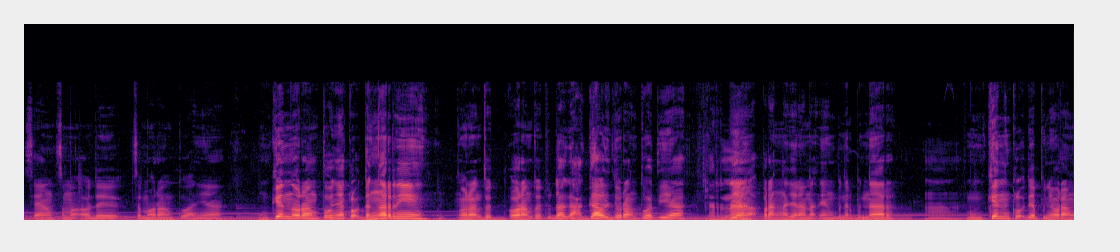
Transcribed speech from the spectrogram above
sayang sama ada sama orang tuanya? Mungkin orang tuanya kalau dengar nih orang tua orang tua itu udah gagal di orang tua dia. Karena- dia nggak pernah ngajar anak yang benar-benar. Hmm. Mungkin kalau dia punya orang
